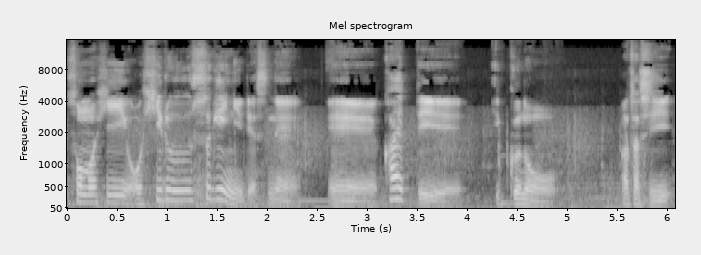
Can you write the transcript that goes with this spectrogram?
その日、お昼過ぎにですね、えー帰っていくのを、私、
